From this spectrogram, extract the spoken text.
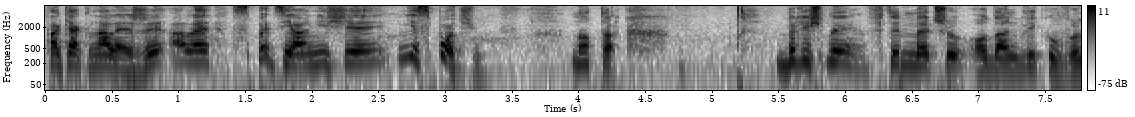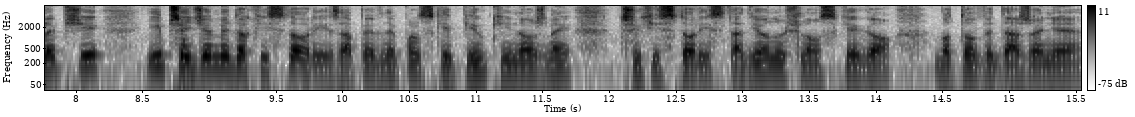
tak jak należy, ale specjalnie się nie spocił. No tak. Byliśmy w tym meczu od Anglików lepsi i przejdziemy do historii zapewne polskiej piłki nożnej, czy historii Stadionu Śląskiego, bo to wydarzenie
